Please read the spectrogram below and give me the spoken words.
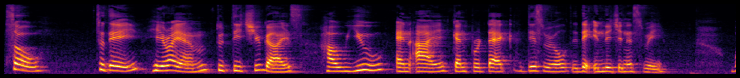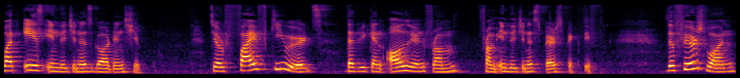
So, today, here I am to teach you guys how you and I can protect this world the indigenous way. What is indigenous guardianship? There are five keywords that we can all learn from from indigenous perspective. The first one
